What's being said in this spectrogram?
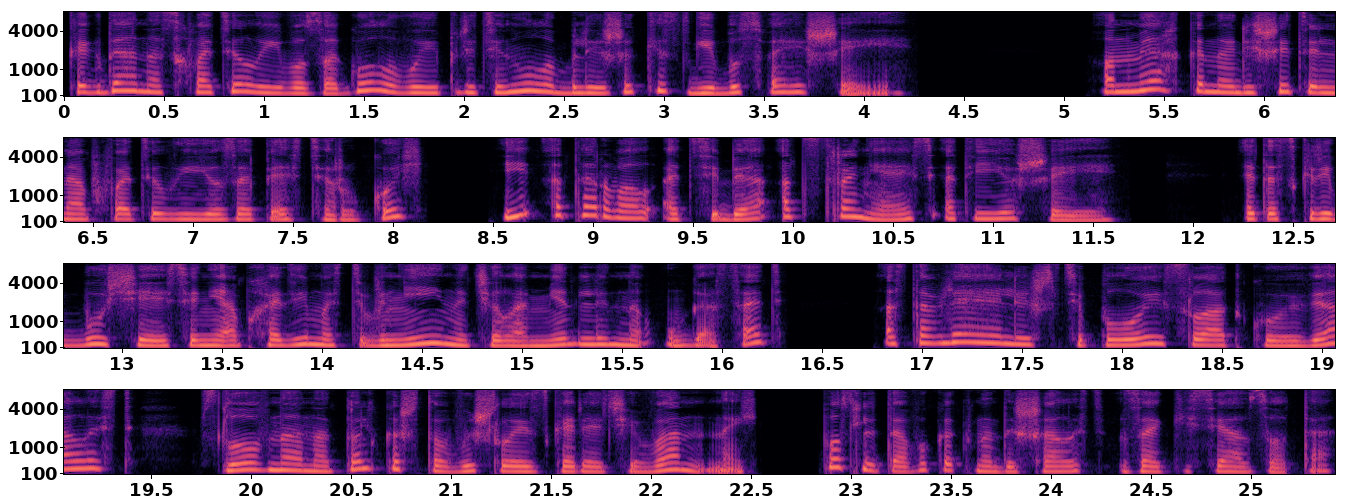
когда она схватила его за голову и притянула ближе к изгибу своей шеи. Он мягко, но решительно обхватил ее запястье рукой и оторвал от себя, отстраняясь от ее шеи. Эта скребущаяся необходимость в ней начала медленно угасать, оставляя лишь тепло и сладкую вялость, словно она только что вышла из горячей ванной, после того, как надышалась закиси азота.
